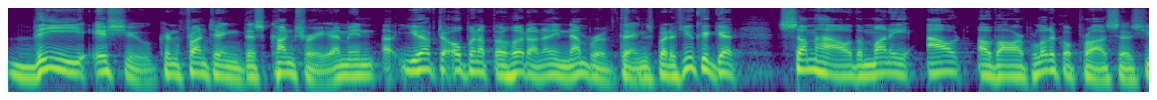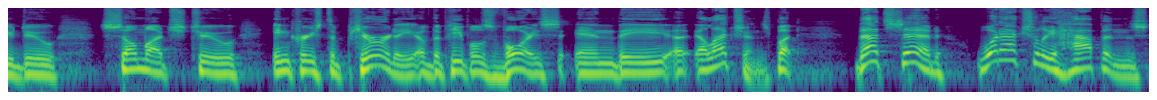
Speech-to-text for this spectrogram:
the issue confronting this country. I mean, uh, you have to open up the hood on any number of things, but if you could get somehow the money out of our political process, you do so much to increase the purity of the people's voice in the uh, elections. But that said, what actually happens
